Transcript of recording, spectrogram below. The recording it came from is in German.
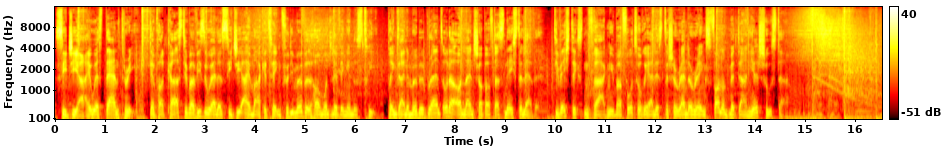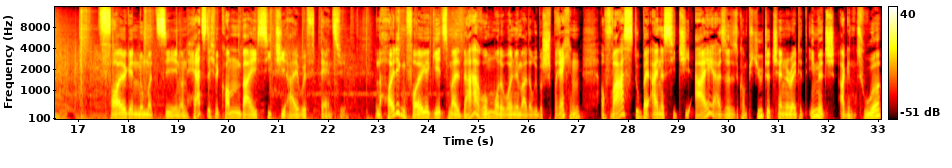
CGI with Dan 3, der Podcast über visuelles CGI-Marketing für die Möbel-, Home- und Living-Industrie. Bring deine Möbelbrand oder Online-Shop auf das nächste Level. Die wichtigsten Fragen über fotorealistische Renderings von und mit Daniel Schuster. Folge Nummer 10 und herzlich willkommen bei CGI with Dan 3. In der heutigen Folge geht es mal darum, oder wollen wir mal darüber sprechen, auf was du bei einer CGI, also Computer Generated Image Agentur,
